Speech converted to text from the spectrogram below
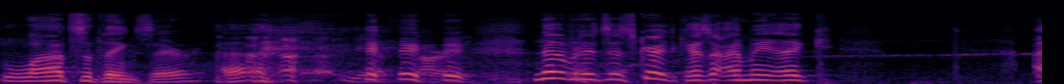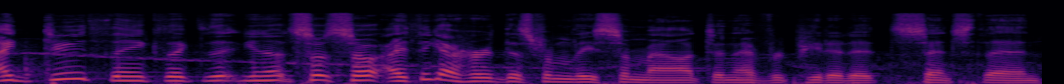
lots of things there. Uh, Yeah, no, but it's just great because I mean, like, I do think like the, you know, so so I think I heard this from Lisa Mount and I've repeated it since then.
